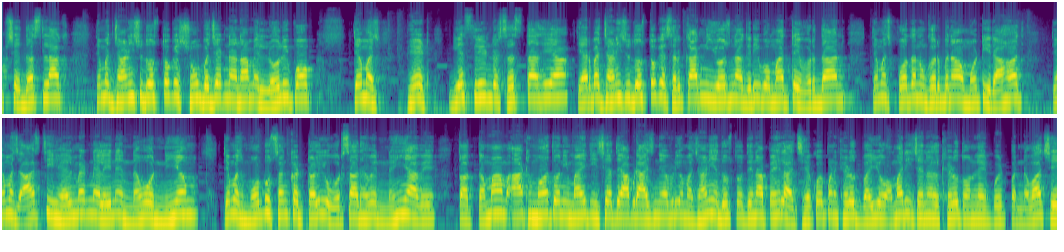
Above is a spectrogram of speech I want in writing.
આપશે દસ લાખ, તેમજ જાણીશું દોસ્તો કે શું બજેટના નામે લોલીપોપ તેમજ ભેટ, ગેસ સિલિન્ડર સસ્તા થયા. ત્યારબાદ જાણીશું દોસ્તો કે સરકારની યોજના ગરીબો માટે વરદાન, તેમજ પોતાનું ઘર બનાવવા મોટી રાહત તેમજ આજથી હેલ્મેટને લઈને નવો નિયમ તેમજ મોટું સંકટ ટળ્યું, વરસાદ હવે નહીં આવે. તો આ તમામ આઠ મહત્વની માહિતી છે તે આપણે આજની આ વિડીયોમાં જાણીએ. દોસ્તો, તેના પહેલાં જે કોઈ પણ ખેડૂત ભાઈઓ અમારી ચેનલ ખેડૂત ઓનલાઈન પોઈન્ટ પર નવા છે,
